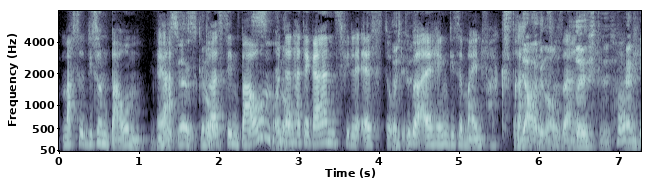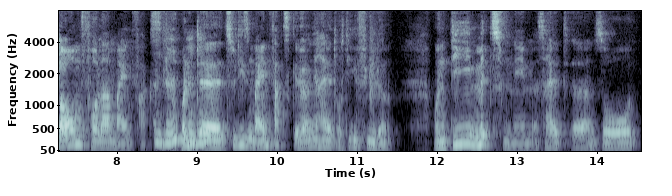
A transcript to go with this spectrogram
machst du wie so ein Baum. ja? Das, ja, genau. Du hast den Baum das, genau. und dann hat er ganz viele Äste richtig. und überall hängen diese Mindfucks dran. Ja, genau, sozusagen. richtig. Okay. Ein Baum voller Mindfucks. Mhm, und mhm. äh, zu diesen Mindfucks gehören ja halt auch die Gefühle. Und die mitzunehmen ist halt äh, so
